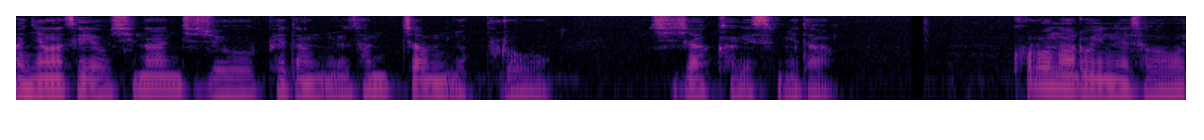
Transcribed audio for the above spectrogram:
안녕하세요. 신한지주 배당률 3.6% 시작하겠습니다. 코로나로 인해서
